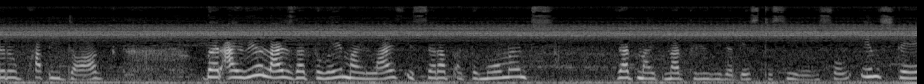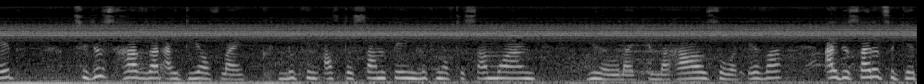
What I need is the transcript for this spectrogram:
little puppy dog. But I realized that the way my life is set up at the moment, that might not really be the best decision. So instead, to just have that idea of like looking after something, looking after someone, you know, like in the house or whatever, I decided to get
